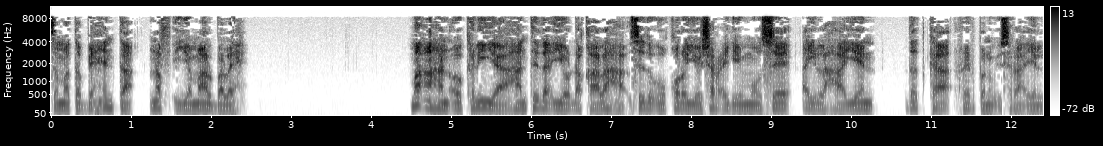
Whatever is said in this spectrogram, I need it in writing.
samatabixinta naf iyo maalba leh ma ahan oo keliya hantida iyo dhaqaalaha sida uu qorayo sharcigii muuse ay lahaayeen dadka reer banu israa'iil.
